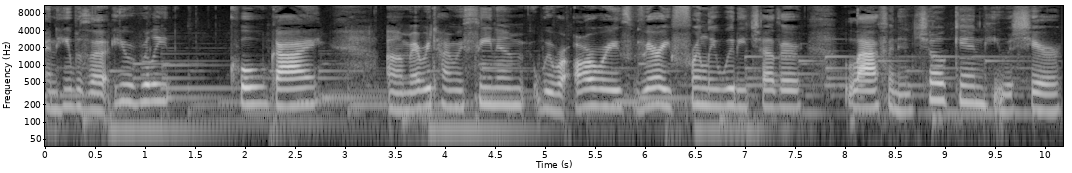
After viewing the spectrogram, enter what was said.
and he was a he was a really cool guy. Um, every time we seen him, we were always very friendly with each other, laughing and joking. He would share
